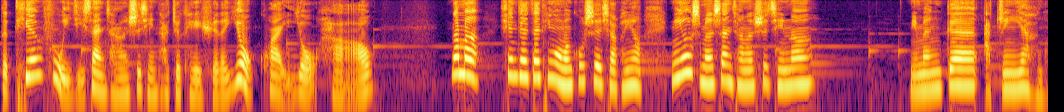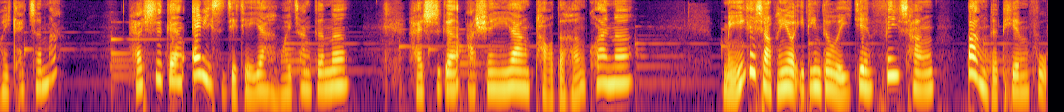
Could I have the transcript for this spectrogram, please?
的天赋以及擅长的事情，他就可以学得又快又好。那么，现在在听我们故事的小朋友，你有什么擅长的事情呢？你们跟阿君一样很会开车吗？还是跟爱丽丝姐姐一样很会唱歌呢？还是跟阿轩一样跑得很快呢？每一个小朋友一定都有一件非常棒的天赋，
